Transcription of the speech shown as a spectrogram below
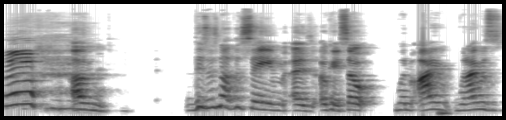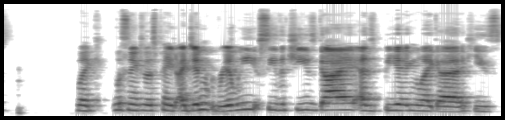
um this is not the same as okay so when i when i was like listening to this page i didn't really see the cheese guy as being like a he's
